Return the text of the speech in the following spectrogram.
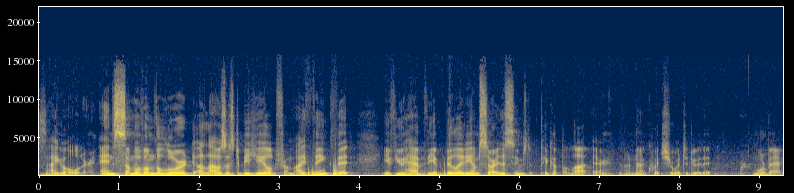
as I go older. And some of them the Lord allows us to be healed from. I think that if you have the ability, I'm sorry, this seems to pick up a lot there. I'm not quite sure what to do with it. More back.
